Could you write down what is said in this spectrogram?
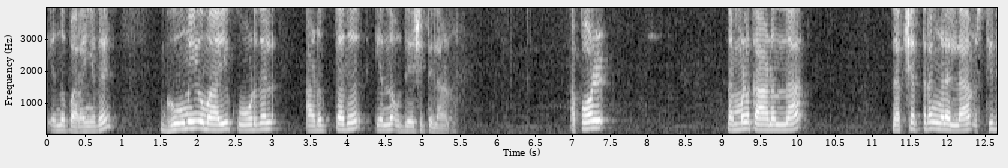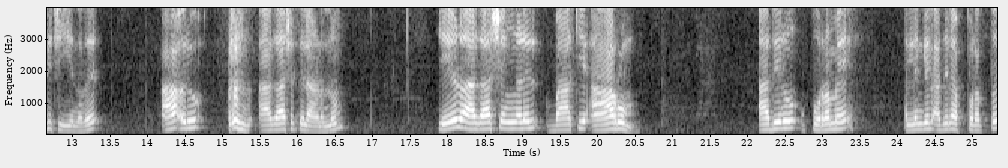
എന്ന് പറഞ്ഞത് ഭൂമിയുമായി കൂടുതൽ അടുത്തത് എന്ന ഉദ്ദേശത്തിലാണ്. അപ്പോൾ നമ്മൾ കാണുന്ന നക്ഷത്രങ്ങളെല്ലാം സ്ഥിതി ചെയ്യുന്നത് ആ ഒരു ആകാശത്തിലാണെന്നും ഏഴു ആകാശങ്ങളിൽ ബാക്കി ആറും അതിനു പുറമെ അല്ലെങ്കിൽ അതിനപ്പുറത്ത്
